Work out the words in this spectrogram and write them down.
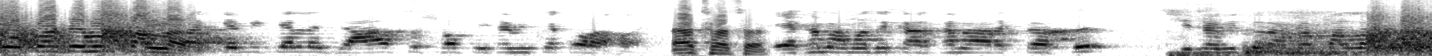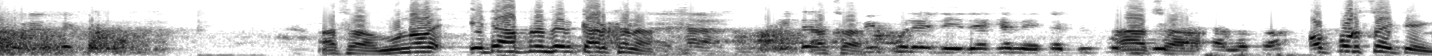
চৌকাট এবং পাল্লার কেমিক্যালে যা আছে সব এটার ভিতরে করা হয়। আচ্ছা আচ্ছা। এখন আমাদের কারখানা আরেকটা আছে সেটার ভিতরে আমরা পাল্লা করে থাকি। আচ্ছা মনে হয় এটা আপনাদের কারখানা? হ্যাঁ এটা আচ্ছা। বিপরীতে দেখেন এটা বিপরীতে আচ্ছা অপর সাইডেই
